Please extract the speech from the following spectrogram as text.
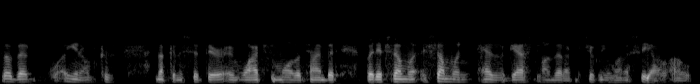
so that you know because I'm not going to sit there and watch them all the time. But but if someone if someone has a guest on that I particularly want to see, I'll, I'll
